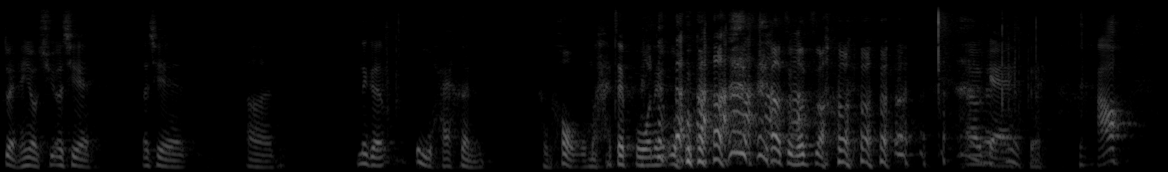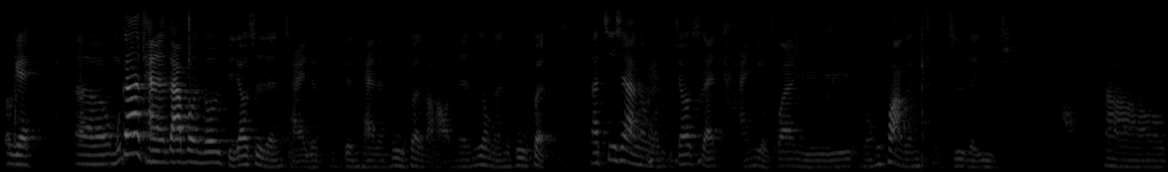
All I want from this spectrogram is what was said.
对，很有趣，而且而且呃那个雾还很。很厚，我们还在播那个雾，要怎么走？OK，对，好，OK，呃，我们刚才谈的大部分都是比较是人才的人才的部分了哈，能用人的部分。那接下来呢，我们比较是来谈有关于文化跟组织的议题。好，那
